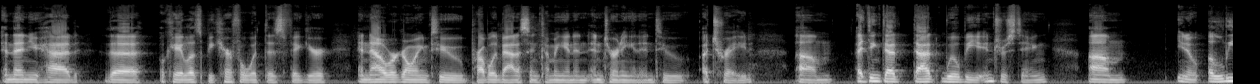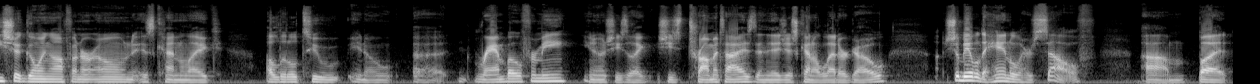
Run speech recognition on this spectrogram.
and then you had the okay, let's be careful with this figure, and now we're going to probably Madison coming in and, and turning it into a trade. Um, I think that that will be interesting. Um, you know, Alicia going off on her own is kind of like a little too, you know, uh, Rambo for me. You know, she's like she's traumatized, and they just kind of let her go. She'll be able to handle herself, um, but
